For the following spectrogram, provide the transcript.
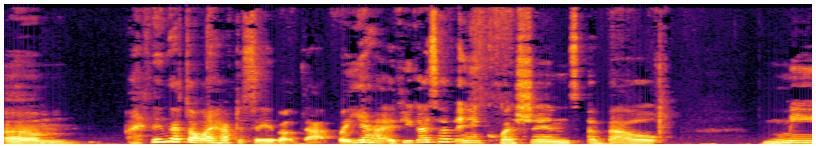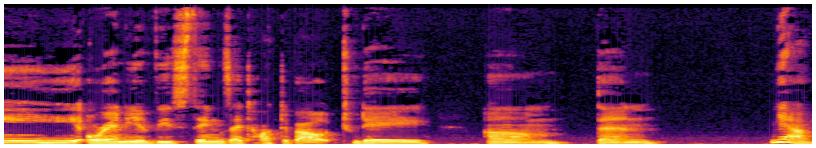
um, I think that's all I have to say about that. But yeah, if you guys have any questions about me or any of these things I talked about today, um, then yeah,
